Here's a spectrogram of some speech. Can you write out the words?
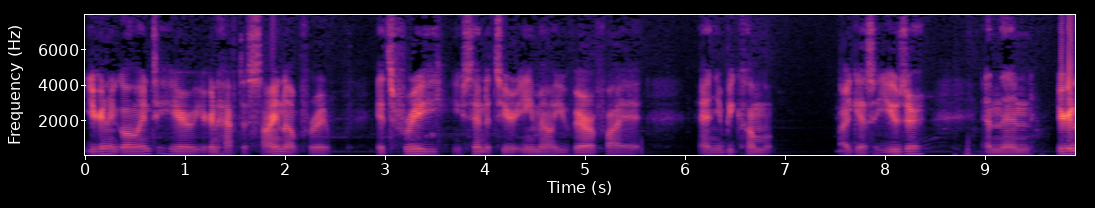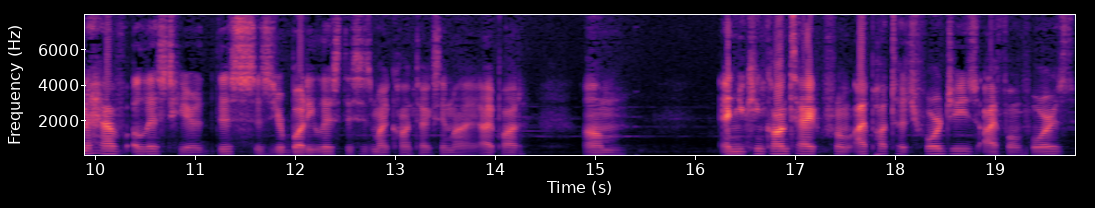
you're going to go into here, you're going to have to sign up for it, it's free, you send it to your email, you verify it, and you become, I guess, a user. And then you're going to have a list here. This is your buddy list. This is my contacts in my iPod. Um, and you can contact from iPod Touch 4Gs, iPhone 4s,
